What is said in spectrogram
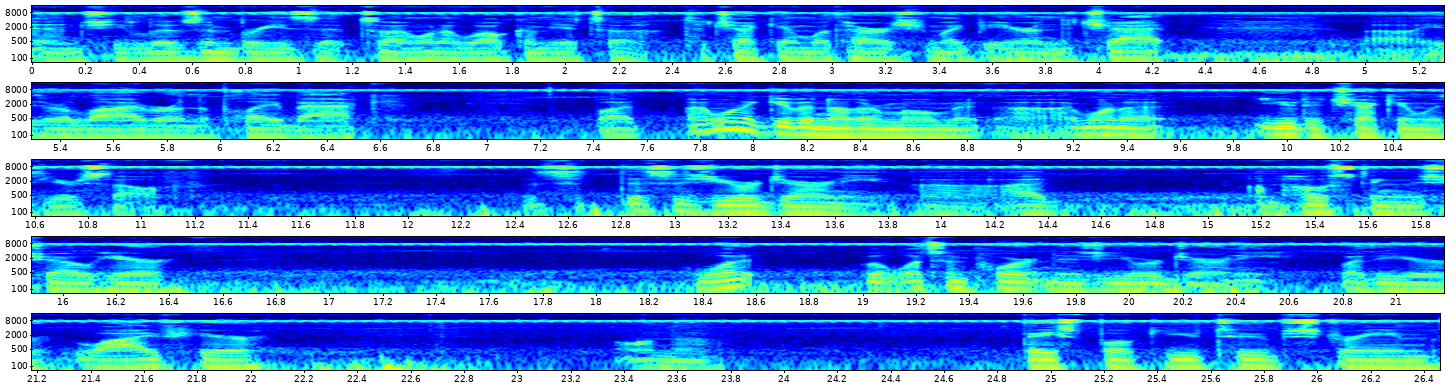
And she lives and breathes it. So I want to welcome you to, to check in with her. She might be here in the chat, uh, either live or in the playback. But I want to give another moment. Uh, I want you to check in with yourself. This, this is your journey. Uh, I, I'm hosting the show here. What, but what's important is your journey, whether you're live here on the Facebook, YouTube stream,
